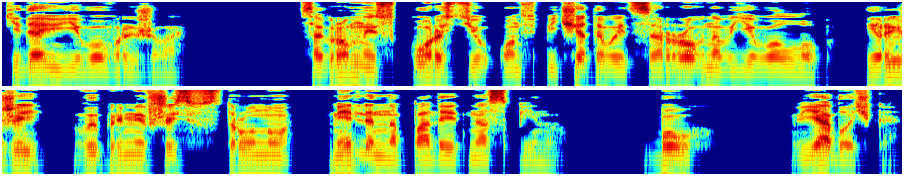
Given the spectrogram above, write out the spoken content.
кидаю его в рыжего. С огромной скоростью он впечатывается ровно в его лоб, и рыжий, выпрямившись в струну, медленно падает на спину. Бух! В яблочко.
